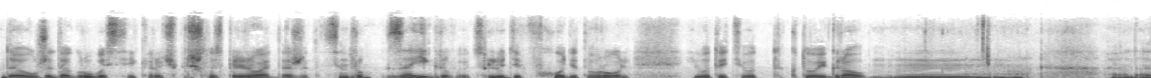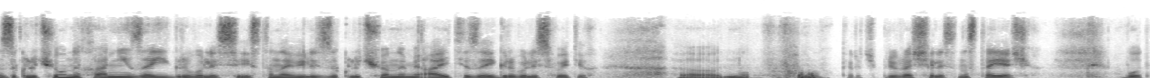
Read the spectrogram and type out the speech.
да, уже до грубости, и, короче, пришлось прерывать даже этот синдром. Заигрываются, люди входят в роль. И вот эти вот, кто играл заключенных, они заигрывались и становились заключенными, а эти заигрывались в этих, э, ну, короче, превращались в настоящих. Вот.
